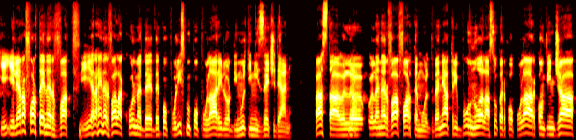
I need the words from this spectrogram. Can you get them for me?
El era foarte enervat, era enervat la culme de, de populismul popularilor din ultimii zeci de ani. Pe asta îl, da. îl enerva foarte mult. Venea tribunul ăla super popular, convingea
